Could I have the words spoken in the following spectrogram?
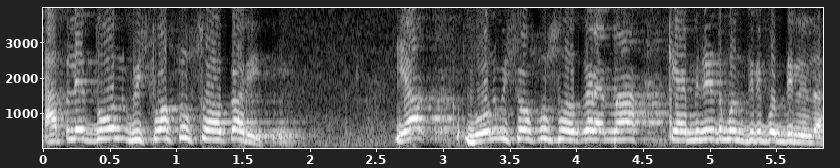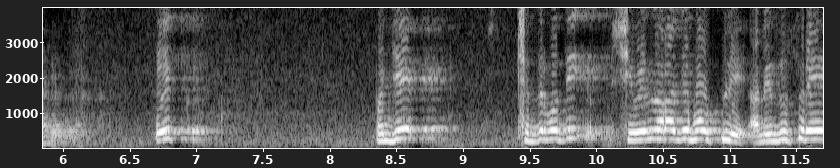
आपले दोन विश्वासू सहकारी या दोन विश्वासू सहकाऱ्यांना कॅबिनेट मंत्रीपद दिलेलं आहे. एक म्हणजे छत्रपती शिवेंद्रराजे भोसले आणि दुसरे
